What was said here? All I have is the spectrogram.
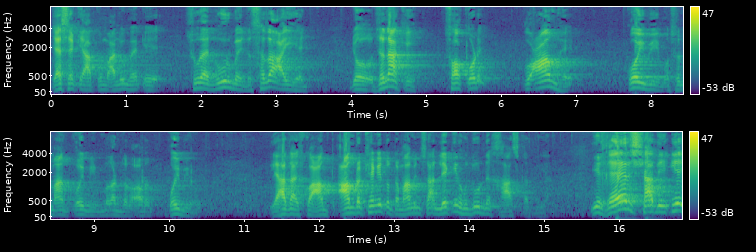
جیسے کہ آپ کو معلوم ہے کہ سورہ نور میں جو سزا آئی ہے، جو زنا کی سو کوڑے، وہ عام ہے۔ کوئی بھی مسلمان، کوئی بھی مرد اور عورت، کوئی بھی ہو۔ لہذا اس کو عام عام رکھیں گے تو تمام انسان، لیکن حضور نے خاص کر دیا۔ یہ غیر شادی، یہ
